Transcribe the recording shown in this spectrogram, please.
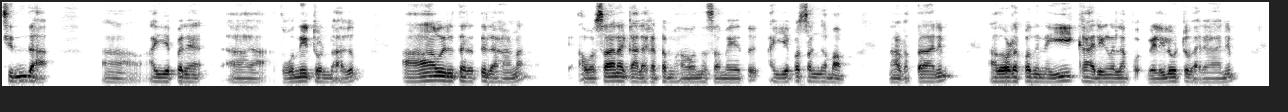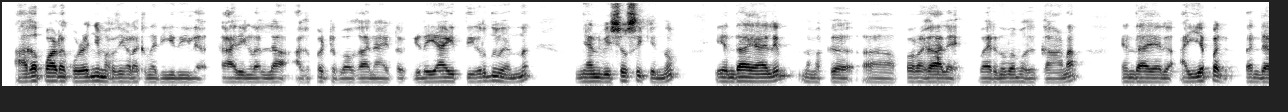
ചിന്ത അയ്യപ്പന് തോന്നിയിട്ടുണ്ടാകും. ആ ഒരു തരത്തിലാണ് അവസാന കാലഘട്ടമാവുന്ന സമയത്ത് അയ്യപ്പ സംഗമം നടത്താനും അതോടൊപ്പം തന്നെ ഈ കാര്യങ്ങളെല്ലാം വെളിയിലോട്ട് വരാനും ആകപ്പാടെ കുഴഞ്ഞു മറിഞ്ഞു കിടക്കുന്ന രീതിയിൽ കാര്യങ്ങളെല്ലാം അകപ്പെട്ടു പോകാനായിട്ട് ഇടയായി തീർന്നു എന്ന് ഞാൻ വിശ്വസിക്കുന്നു. എന്തായാലും നമുക്ക് പുറകാലെ വരുന്നത് നമുക്ക് കാണാം. എന്തായാലും അയ്യപ്പൻ തന്റെ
